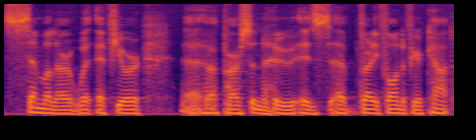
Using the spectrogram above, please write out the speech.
similar with if you're uh, a person who is uh, very fond of your cat.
